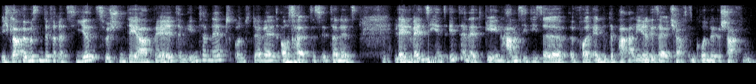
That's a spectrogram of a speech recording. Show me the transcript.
Ich glaube, wir müssen differenzieren zwischen der Welt im Internet und der Welt außerhalb des Internets. Denn wenn Sie ins Internet gehen, haben Sie diese äh, vollendete Parallelgesellschaft im Grunde geschaffen.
